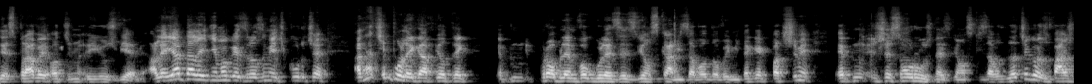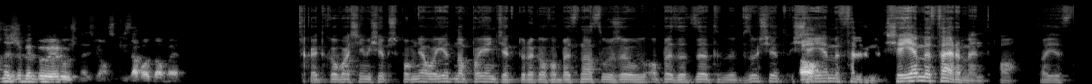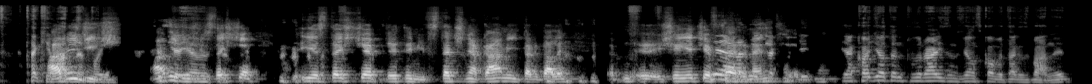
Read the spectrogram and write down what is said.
sprawy, o czym już wiemy. Ale ja dalej nie mogę zrozumieć, kurczę, a na czym polega Piotrek problem w ogóle ze związkami zawodowymi? Tak jak patrzymy, że są różne związki zawodowe. Dlaczego jest ważne, żeby były różne związki zawodowe? Czekaj, tylko właśnie mi się przypomniało jedno pojęcie, którego wobec nas użył OPZZ w ZUS-ie. Siejemy, ferment. siejemy ferment. O, to jest takie A widzisz, pojęcie. A widzisz, jesteście, jesteście tymi wsteczniakami i tak dalej, siejecie Nie, ferment. Jak chodzi, jak chodzi o ten pluralizm związkowy tak zwany,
